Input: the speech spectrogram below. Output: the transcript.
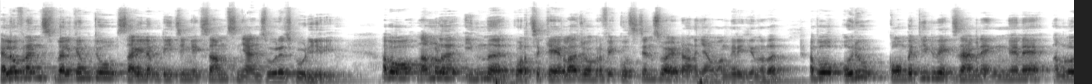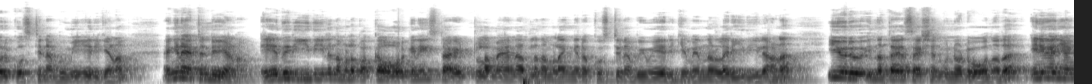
Hello friends welcome to Xylem teaching exams ഞാൻ സൂരജ് കോടിയേരി. അപ്പോൾ നമ്മൾ ഇന്ന് കുറച്ച് കേരള ജോഗ്രഫി ക്വസ്റ്റ്യൻസുമായിട്ടാണ് ഞാൻ വന്നിരിക്കുന്നത്. അപ്പോൾ ഒരു കോമ്പറ്റേറ്റീവ് എക്സാമിന് എങ്ങനെ നമ്മൾ ഒരു ക്വസ്റ്റ്യൻ അഭിമുഖീകരിക്കണം എങ്ങനെ അറ്റൻഡ് ചെയ്യണം ഏത് രീതിയിൽ നമ്മൾ പക്ക ഓർഗനൈസ്ഡ് ആയിട്ടുള്ള മാനറിൽ നമ്മൾ എങ്ങനെ ക്വസ്റ്റ്യൻ അഭിമുഖീകരിക്കും എന്നുള്ള രീതിയിലാണ് ഈ ഒരു ഇന്നത്തെ സെഷൻ മുന്നോട്ട് പോകുന്നത്. എനിവേ ഞാൻ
